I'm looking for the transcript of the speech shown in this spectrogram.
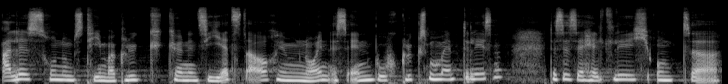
alles rund ums Thema Glück können Sie jetzt auch im neuen SN-Buch Glücksmomente lesen. Das ist erhältlich unter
